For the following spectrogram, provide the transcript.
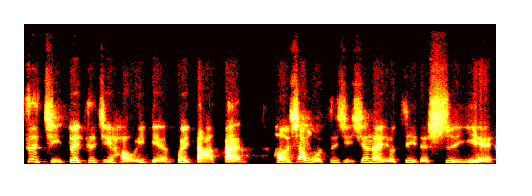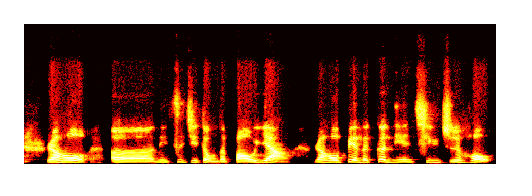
自己对自己好一点，会打扮，好像我自己现在有自己的事业，然后呃你自己懂得保养，然后变得更年轻之后，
